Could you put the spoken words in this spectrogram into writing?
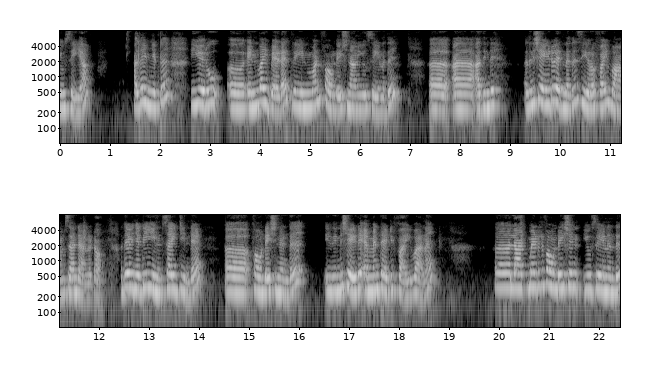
യൂസ് ചെയ്യാം. അത് കഴിഞ്ഞിട്ട് ഈ ഒരു എൻ വൈ ബിയുടെ ത്രീ ഇൻ വൺ ഫൗണ്ടേഷനാണ് യൂസ് ചെയ്യണത്. അതിന്റെ അതിന്റെ ഷെയ്ഡ് വരുന്നത് സീറോ ഫൈവ് വാംസാൻഡ് ആണ് കേട്ടോ അത് കഴിഞ്ഞിട്ട് ഈ ഇൻസൈറ്റിന്റെ ഫൗണ്ടേഷൻ ഉണ്ട്. ഇതിന്റെ shade M N thirty five ആണ്. ലാക്മേഡ് ഒരു ഫൗണ്ടേഷൻ യൂസ് ചെയ്യുന്നുണ്ട്.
